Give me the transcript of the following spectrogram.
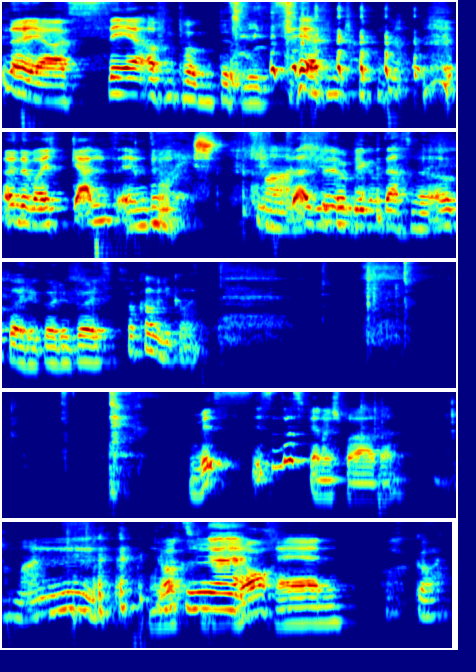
Naja, sehr auf den Punkt, das Lied. Sehr auf den Punkt. Und da war ich ganz enttäuscht. Mann, Saß im. Publikum und dachte mir, oh Gott, oh Gott, oh Gott. Das war Comedy Gold. Was ist denn das für eine Sprache? Oh Mann. Jochen. Jochen. Oh Gott.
